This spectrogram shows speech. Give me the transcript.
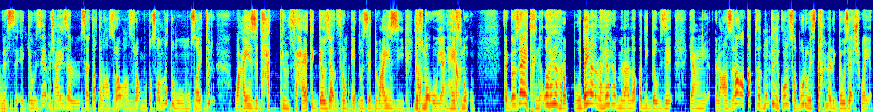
بس الجوزاء مش عايزة سيطرة العذراء. العذراء متسلط ومسيطر وعايز يتحكم في حياة الجوزاء from A to Z وعايز يخنقه يعني هيخنقه. فالجوزاء هيتخنق وهيهرب ودايما اللي هيهرب من العلاقة دي الجوزاء. يعني العذراء أعتقد ممكن يكون صبور ويستحمل الجوزاء شوية.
